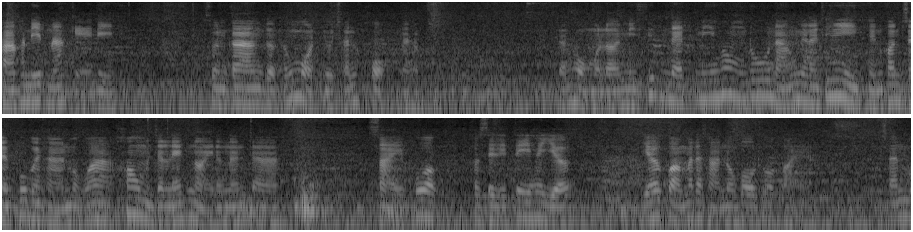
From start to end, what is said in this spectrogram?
ขาคณิตนะ เก๋ดี ส่วนกลางเกือบทั้งหมดอยู่ชั้น 6 นะครับ ชั้น 6 หมดเลย มีฟิตเนส มีห้องดูหนัง มีอะไรที่นี่ เห็นคอนเซ็ปต์ผู้บริหารบอกว่าห้องมันจะเล็กหน่อย ดังนั้นจะใส่พวก Facility ให้เยอะ เยอะกว่ามาตรฐานโนโบทั่วไปนะชั้นบ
